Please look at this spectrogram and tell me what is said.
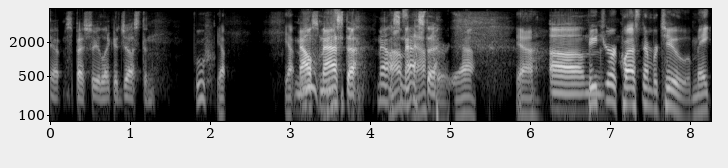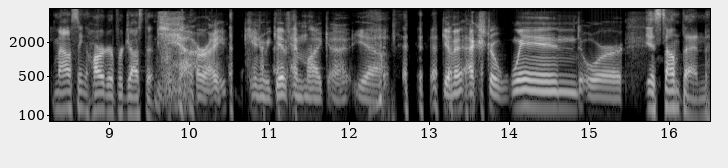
Yep, especially like a Justin. Woo. Yeah, Mouse Ooh, Master. Mouse, Mouse Master. Master. Yeah, yeah. Um, Feature request number two: make mousing harder for Justin. Yeah, right. Can we give him like a yeah, give him extra wind or is something.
